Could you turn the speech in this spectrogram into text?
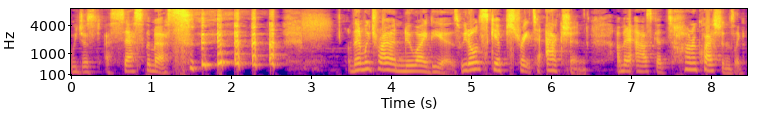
We just assess the mess. then we try on new ideas. We don't skip straight to action. I'm going to ask a ton of questions like,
